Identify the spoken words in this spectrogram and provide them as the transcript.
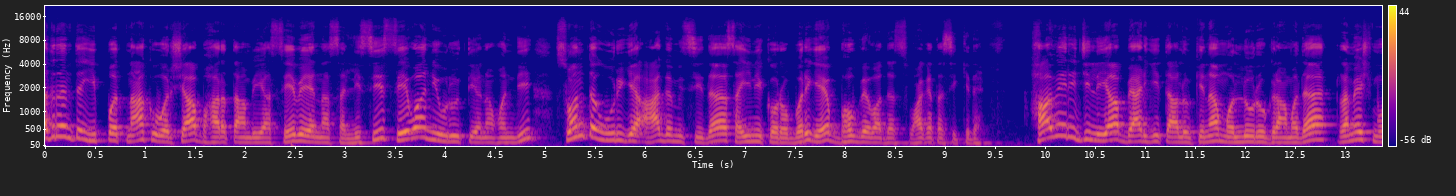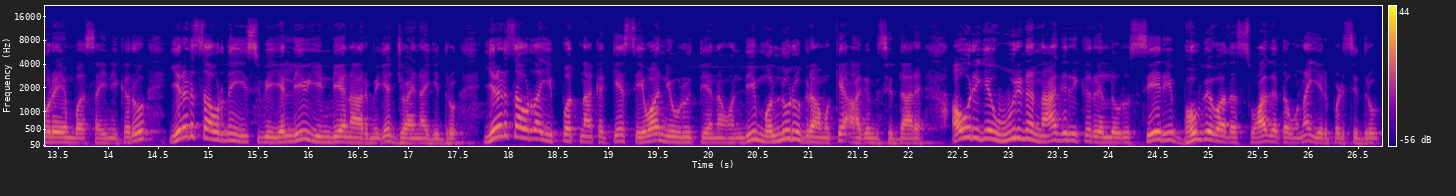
ಅದರಂತೆ ಇಪ್ಪತ್ನಾಲ್ಕು ವರ್ಷ ಭಾರತಾಂಬೆಯ ಸೇವೆಯನ್ನು ಸಲ್ಲಿಸಿ ಸೇವಾ ನಿವೃತ್ತಿಯನ್ನು ಹೊಂದಿ ಸ್ವಂತ ಊರಿಗೆ ಆಗಮಿಸಿದ ಸೈನಿಕರೊಬ್ಬರಿಗೆ ಭವ್ಯವಾದ ಸ್ವಾಗತ ಸಿಕ್ಕಿದೆ. ಹಾವೇರಿ ಜಿಲ್ಲೆಯ ಬ್ಯಾಡಗಿ ತಾಲೂಕಿನ ಮಲ್ಲೂರು ಗ್ರಾಮದ ರಮೇಶ್ ಮೋರೆ ಎಂಬ ಸೈನಿಕರು ಎರಡು ಸಾವಿರನೇ ಇಸ್ವಿಯಲ್ಲಿ ಇಂಡಿಯನ್ ಆರ್ಮಿಗೆ ಜಾಯ್ನ್ ಆಗಿದ್ದರು ಎರಡು ಸಾವಿರದ ಇಪ್ಪತ್ನಾಲ್ಕಕ್ಕೆ ಸೇವಾ ನಿವೃತ್ತಿಯನ್ನು ಹೊಂದಿ ಮಲ್ಲೂರು ಗ್ರಾಮಕ್ಕೆ ಆಗಮಿಸಿದ್ದಾರೆ. ಅವರಿಗೆ ಊರಿನ ನಾಗರಿಕರೆಲ್ಲರೂ ಸೇರಿ ಭವ್ಯವಾದ ಸ್ವಾಗತವನ್ನು ಏರ್ಪಡಿಸಿದರು.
